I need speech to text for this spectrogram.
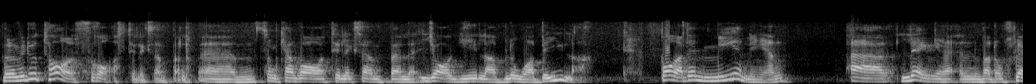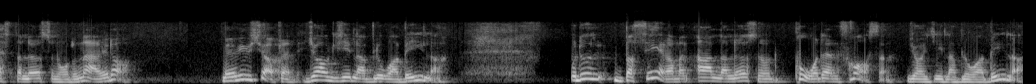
Men om vi då tar en fras till exempel. Eh, som kan vara till exempel Jag gillar blåa bilar. Bara den meningen är längre än vad de flesta lösenorden är idag. Men vi kör på den. Jag gillar blåa bilar. Och då baserar man alla lösenord på den frasen. Jag gillar blåa bilar.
